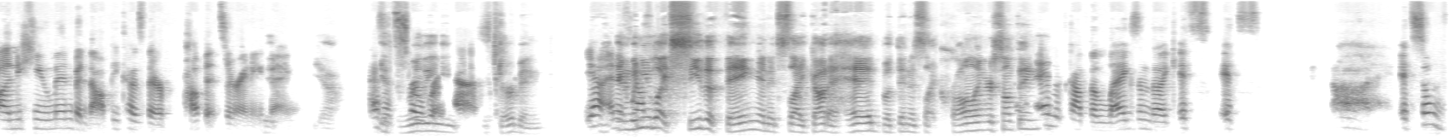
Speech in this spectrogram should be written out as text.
unhuman but not because they're puppets or anything. yeah. It's it's, really disturbing yeah and, and, it's when got you like see the thing and it's like got a head but then it's like crawling or something and it's got the legs and the, like it's it's ah, it's so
